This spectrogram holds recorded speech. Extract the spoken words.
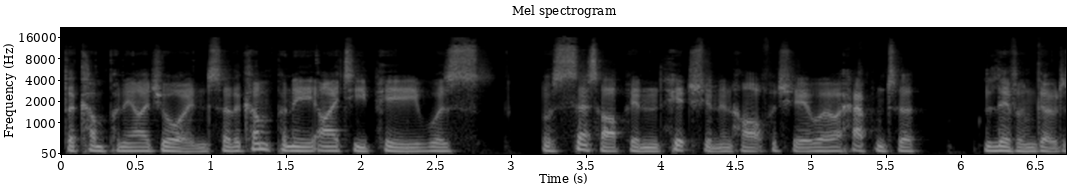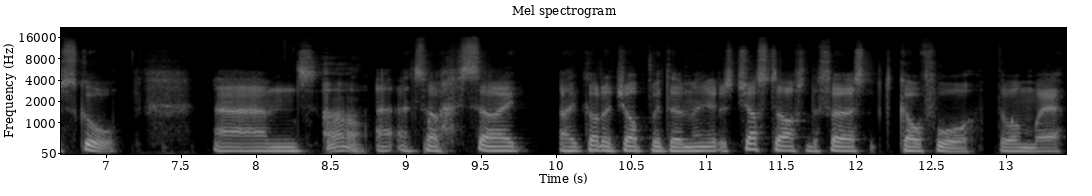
the company I joined. So the company ITP was was set up in Hitchin in Hertfordshire, where I happened to live and go to school. And oh. Uh, and so so I I got a job with them, and it was just after the first Gulf War, the one where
